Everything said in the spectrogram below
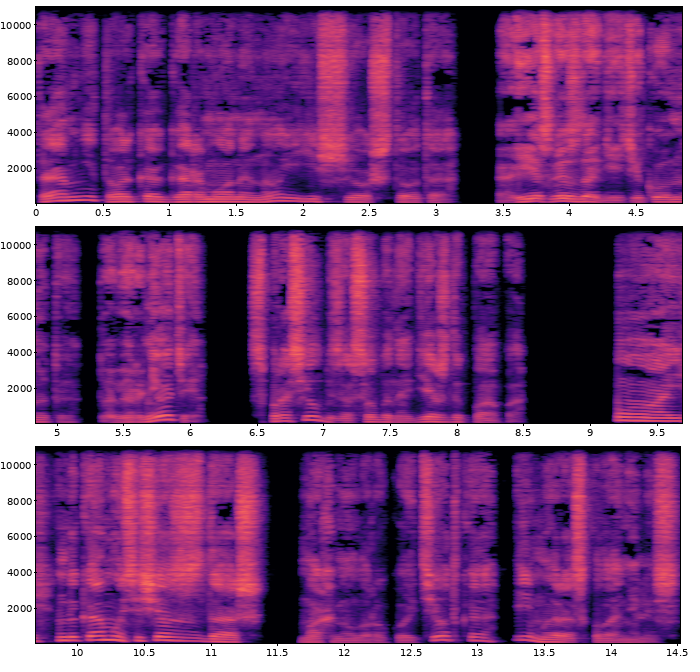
Там не только гормоны, но и еще что-то. — А если сдадите комнаты, то вернете? — спросил без особой надежды папа. — Ой, да кому сейчас сдашь? — махнула рукой тетка, и мы раскланялись.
